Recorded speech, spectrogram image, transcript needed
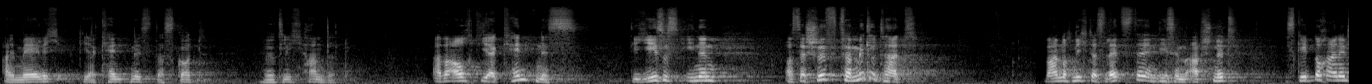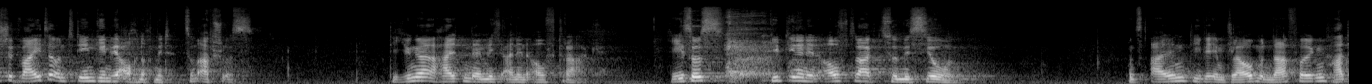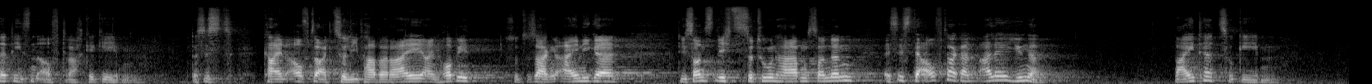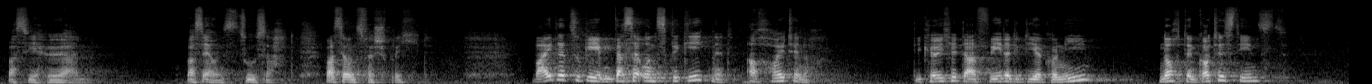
allmählich die Erkenntnis, dass Gott wirklich handelt. Aber auch die Erkenntnis, die Jesus ihnen aus der Schrift vermittelt hat, war noch nicht das letzte in diesem Abschnitt. Es geht noch einen Schritt weiter und den gehen wir auch noch mit zum Abschluss. Die Jünger erhalten nämlich einen Auftrag. Jesus gibt ihnen den Auftrag zur Mission. Uns allen, die wir ihm glauben und nachfolgen, hat er diesen Auftrag gegeben. Das ist kein Auftrag zur Liebhaberei, ein Hobby sozusagen einiger, die sonst nichts zu tun haben, sondern es ist der Auftrag an alle Jünger, weiterzugeben, was wir hören, was er uns zusagt, was er uns verspricht. Weiterzugeben, dass er uns begegnet, auch heute noch. Die Kirche darf weder die Diakonie noch den Gottesdienst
